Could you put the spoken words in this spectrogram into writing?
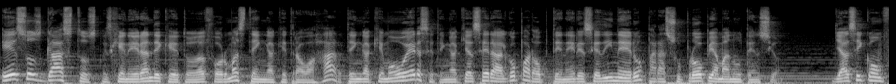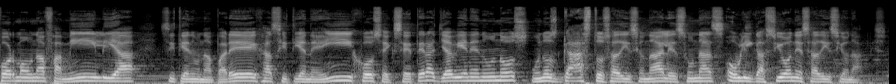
Esos gastos pues generan de que de todas formas tenga que trabajar, tenga que moverse, tenga que hacer algo para obtener ese dinero para su propia manutención. Ya si conforma una familia, si tiene una pareja, si tiene hijos, etcétera, ya vienen unos, unos gastos adicionales, unas obligaciones adicionales.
